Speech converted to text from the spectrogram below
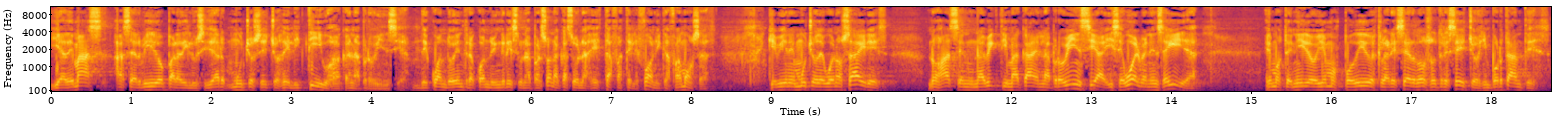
y además ha servido para dilucidar muchos hechos delictivos acá en la provincia, de cuándo entra, cuándo ingresa una persona, acaso las estafas telefónicas famosas, que vienen mucho de Buenos Aires, nos hacen una víctima acá en la provincia y se vuelven enseguida. Hemos tenido y hemos podido esclarecer dos o tres hechos importantes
